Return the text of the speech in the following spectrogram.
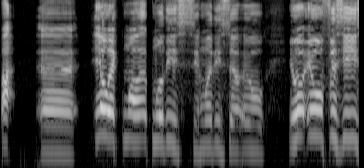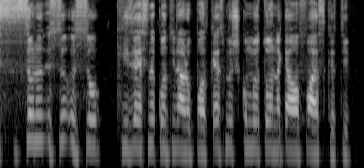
Pá, uh, eu é como, como eu disse, como eu disse, eu, eu Eu, fazia isso se eu, se, se eu quisesse continuar o podcast, mas como eu estou naquela fase que tipo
